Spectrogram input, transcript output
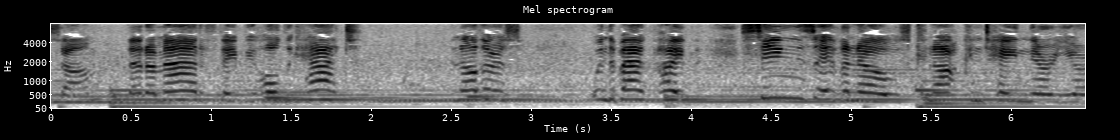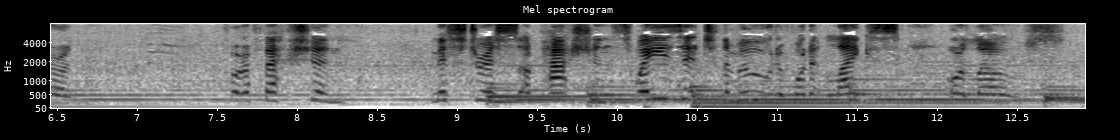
some that are mad if they behold a cat, and others when the bagpipe sings i' the nose, cannot contain their urine. For affection, mistress of passion, sways it to the mood of what it likes or loathes.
